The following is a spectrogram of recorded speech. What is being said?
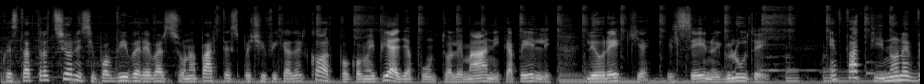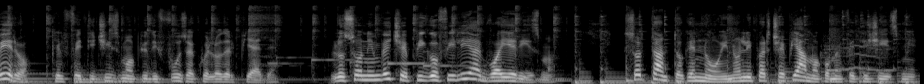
Questa attrazione si può vivere verso una parte specifica del corpo, come i piedi appunto, le mani, i capelli, le orecchie, il seno, i glutei. Infatti non è vero che il feticismo più diffuso è quello del piede. Lo sono invece pigofilia e voyeurismo soltanto che noi non li percepiamo come feticismi,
